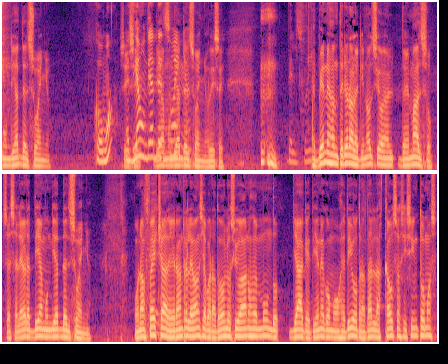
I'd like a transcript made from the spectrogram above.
Mundial del Sueño. ¿Cómo? Sí, el sí, Día Mundial Día del Mundial Sueño. del Sueño, dice. Del sueño. El viernes anterior al equinoccio de marzo se celebra el Día Mundial del Sueño, una fecha de gran relevancia para todos los ciudadanos del mundo, ya que tiene como objetivo tratar las causas y síntomas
